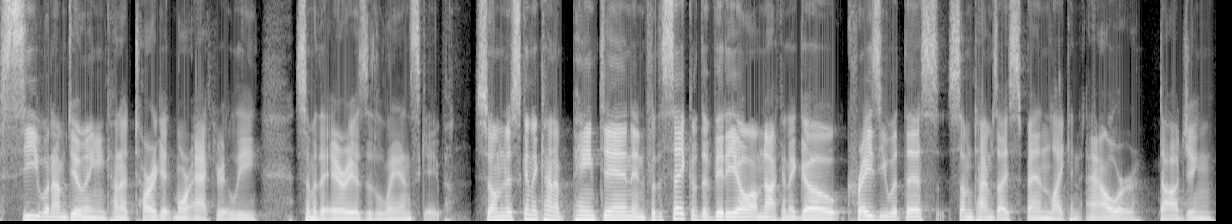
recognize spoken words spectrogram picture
see what I'm doing and kind of target more accurately some of the areas of the landscape. So I'm just gonna kind of paint in and for the sake of the video, I'm not gonna go crazy with this. Sometimes I spend like an hour dodging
